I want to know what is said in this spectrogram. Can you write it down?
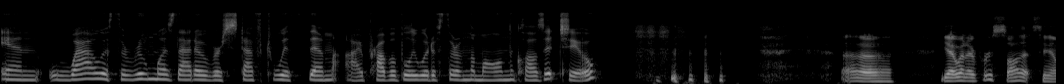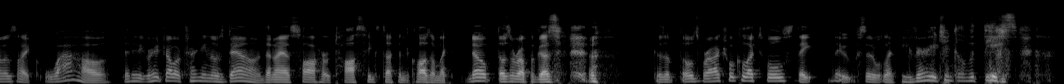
and wow, if the room was that overstuffed with them, I probably would have thrown them all in the closet too. uh, yeah, when I first saw that scene, I was like, wow, they did a great job of tracking those down. Then I saw her tossing stuff in the closet. I'm like, nope, those are replicas. Because if those were actual collectibles, they, they said, like, be very gentle with these.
